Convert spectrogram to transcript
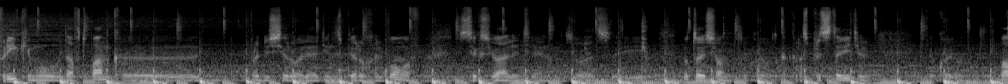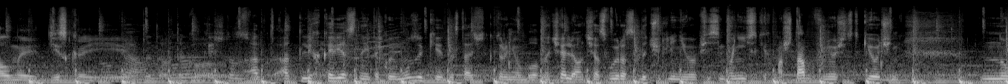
фрик, ему Daft Punk э, продюсировали один из первых альбомов, Sexuality называется. И, ну, то есть он такой вот как раз представитель такой вот волны диска и вот этого ну, такого. конечно, он от, от легковесной такой музыки, достаточно, которая у него была в начале, он сейчас вырос до чуть ли не вообще симфонических масштабов. У него сейчас такие очень, ну,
